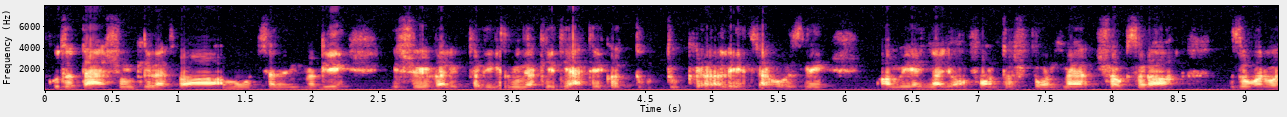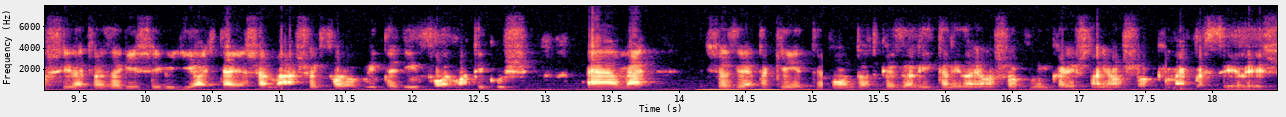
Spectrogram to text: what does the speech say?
kutatásunk, illetve a módszerünk mögé, és ővelük pedig mind a két játékot tudtuk létrehozni, ami egy nagyon fontos pont, mert sokszor az orvos, illetve az egészségügyi agy teljesen máshogy forog, mint egy informatikus elme, és ezért a két pontot közelíteni nagyon sok munka és nagyon sok megbeszéléssel lehet,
